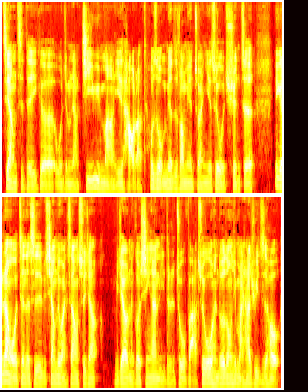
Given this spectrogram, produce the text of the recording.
这样子的一个我怎么讲机遇嘛也好了，或者说我没有这方面的专业，所以我选择一个让我真的是相对晚上睡觉比较能够心安理得的做法。所以我很多东西买下去之后，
